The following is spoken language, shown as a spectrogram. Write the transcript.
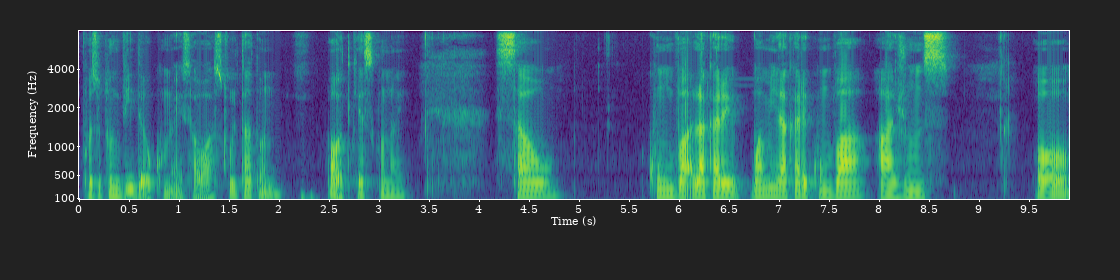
văzut un video cu noi sau au ascultat un podcast cu noi sau cumva, la care, oamenii la care cumva a ajuns o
